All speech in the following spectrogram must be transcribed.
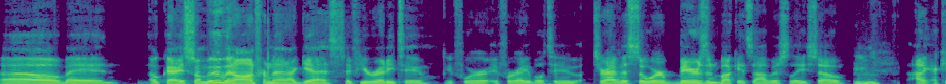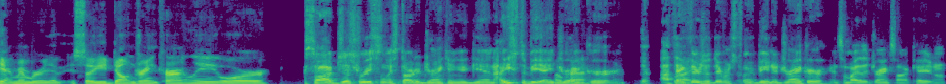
oh man. Okay, so moving on from that, I guess if you're ready to, if we're if we're able to, Travis. So we're beers and buckets, obviously. So Mhm. I, I can't remember. So you don't drink currently, or So I just recently started drinking again. I used to be a Okay. drinker. I think Right. there's a difference between being a drinker and somebody that drinks on occasion.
